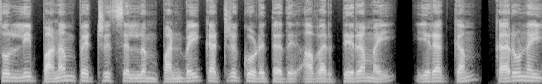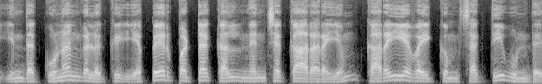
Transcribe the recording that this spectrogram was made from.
சொல்லி பணம் பெற்று செல்லும் பண்பை கற்றுக் கொடுத்தது அவர் திறமை. இரக்கம் கருணை இந்த குணங்களுக்கு எப்பேற்பட்ட கல் நெஞ்சக்காரரையும் கரைய வைக்கும் சக்தி உண்டு.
